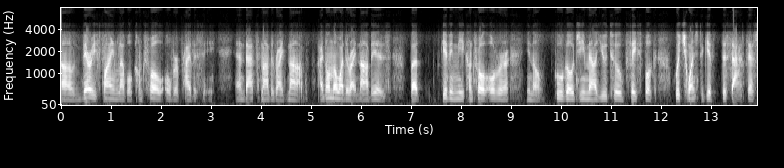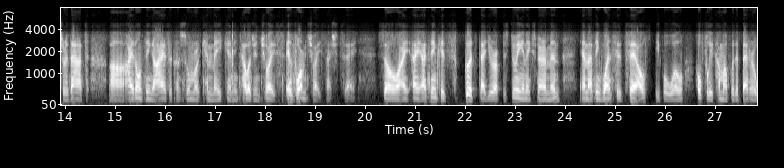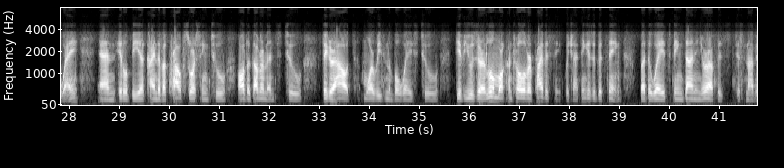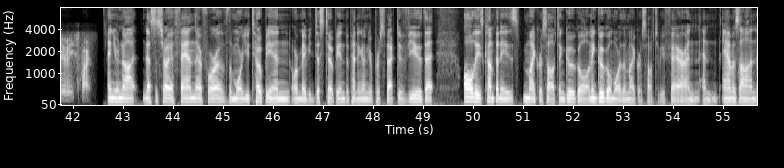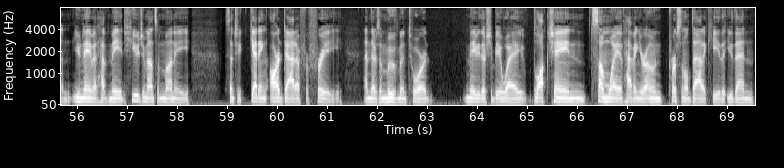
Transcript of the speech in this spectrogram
uh, very fine level control over privacy. And that's not the right knob. I don't know what the right knob is, but giving me control over, you know, Google, Gmail, YouTube, Facebook, which wants to give this access or that, uh, I don't think I, as a consumer, can make an intelligent choice, informed choice, I should say. So I, I, I think it's good that Europe is doing an experiment, and I think once it fails, people will hopefully come up with a better way and it'll be a kind of a crowdsourcing to all the governments to figure out more reasonable ways to give user a little more control over privacy, which I think is a good thing. But the way it's being done in Europe is just not very smart. And you're not necessarily a fan, therefore, of the more utopian or maybe dystopian, depending on your perspective, view that all these companies, Microsoft and Google, I mean, Google more than Microsoft, to be fair, and, and Amazon and you name it, have made huge amounts of money essentially getting our data for free, and there's a movement toward maybe there should be a way, blockchain, some way of having your own personal data key that you then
